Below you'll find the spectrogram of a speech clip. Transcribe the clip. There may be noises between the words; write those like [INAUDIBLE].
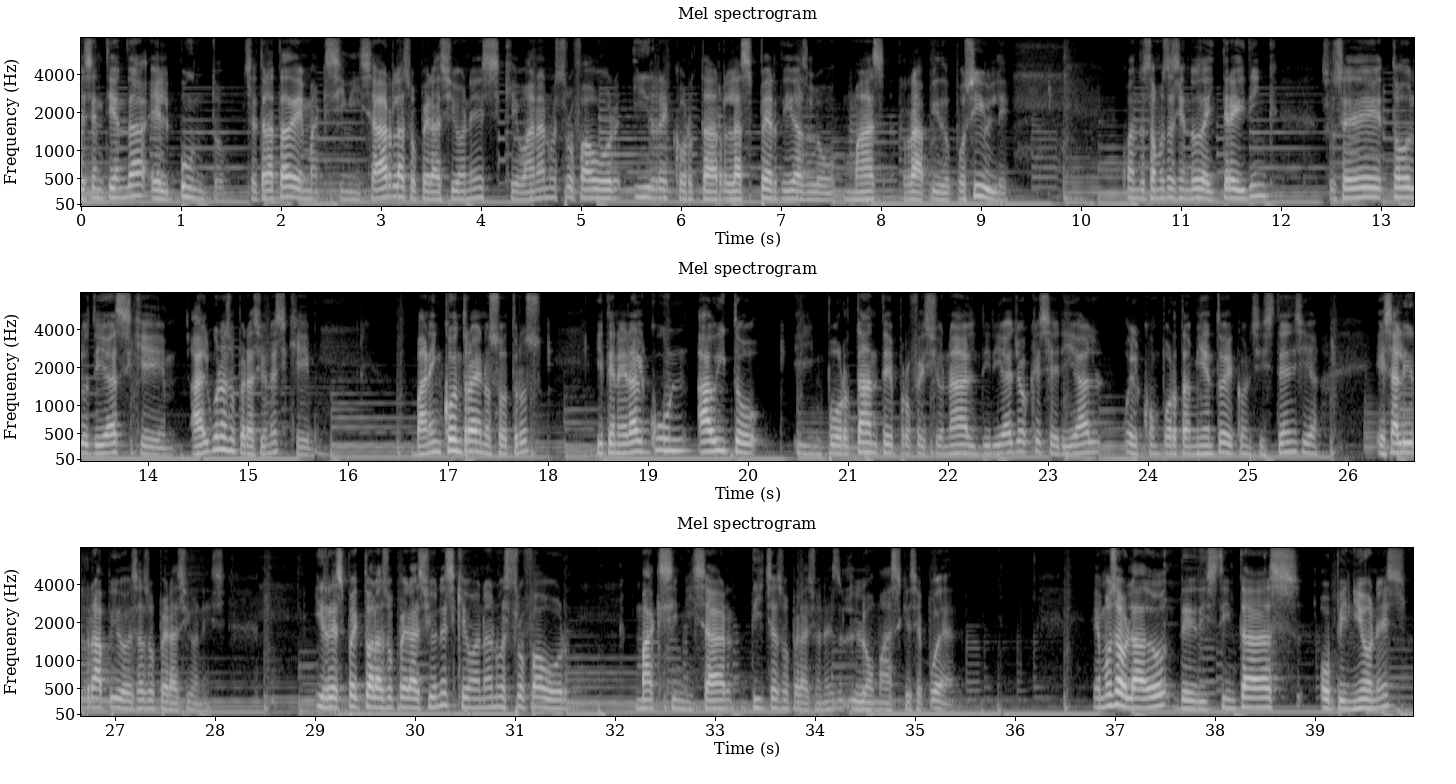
que se entienda el punto. Se trata de maximizar las operaciones que van a nuestro favor y recortar las pérdidas lo más rápido posible. Cuando estamos haciendo day trading, sucede todos los días que hay algunas operaciones que van en contra de nosotros y tener algún hábito importante, profesional, diría yo que sería el comportamiento de consistencia, es salir rápido de esas operaciones. Y respecto a las operaciones que van a nuestro favor, maximizar dichas operaciones lo más que se puedan. Hemos hablado de distintas opiniones,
